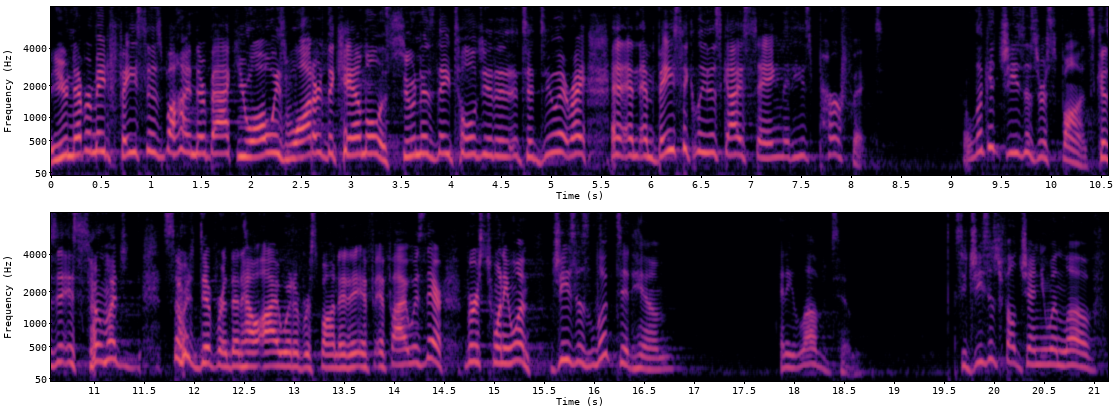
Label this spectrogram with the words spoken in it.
You never made faces behind their back. You always watered the camel as soon as they told you to, to do it, right? And, and, and basically, this guy's saying that he's perfect. Now look at Jesus' response, because it's so much, so much different than how I would have responded if, if I was there. Verse 21 Jesus looked at him and he loved him. See, Jesus felt genuine love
